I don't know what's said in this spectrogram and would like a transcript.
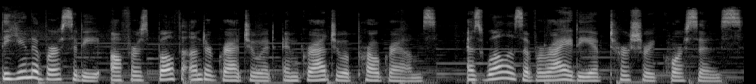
The university offers both undergraduate and graduate programs, as well as a variety of tertiary courses.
